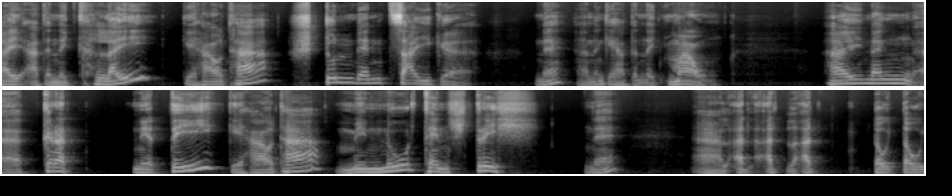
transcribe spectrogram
ហើយអត្ថនិចខ្លីគេហៅថា Stundenzeiger ណាអាហ្នឹងគេហៅត្រនិចម៉ោងហើយនឹងក្រិតនាទីគេហៅថា Minutenstrich ណាអាល្អិតល្អិតល្អិតតូចតូច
